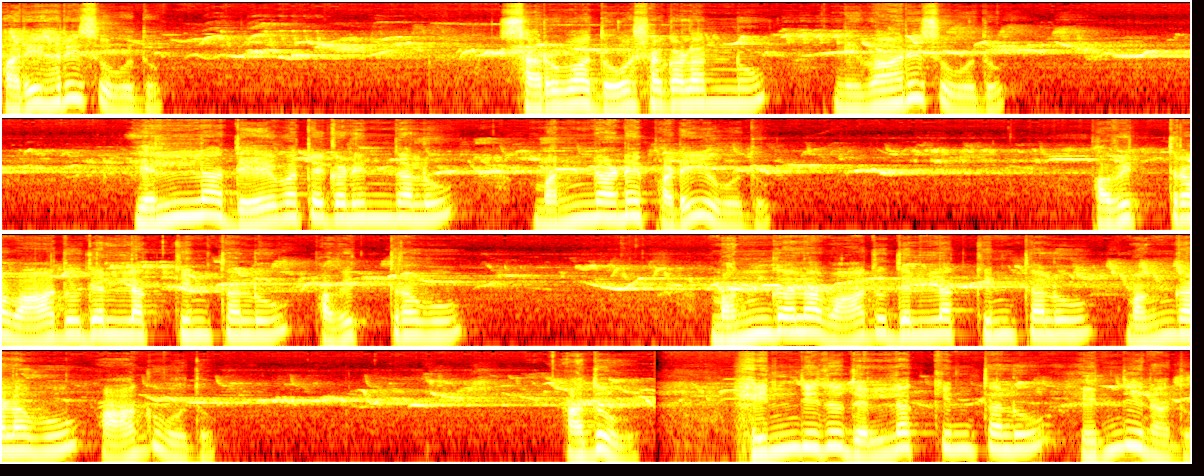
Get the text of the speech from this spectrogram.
ಪರಿಹರಿಸುವುದು. ಸರ್ವ ದೋಷಗಳನ್ನು ನಿವಾರಿಸುವುದು. ಎಲ್ಲ ದೇವತೆಗಳಿಂದಲೂ ಮನ್ನಣೆ ಪಡೆಯುವುದು. ಪವಿತ್ರವಾದುದೆಲ್ಲಕ್ಕಿಂತಲೂ ಪವಿತ್ರವೂ, ಮಂಗಲವಾದುದೆಲ್ಲಕ್ಕಿಂತಲೂ ಮಂಗಳವೂ ಆಗುವುದು. ಅದು ಹಿಂದಿದುದೆಲ್ಲಕ್ಕಿಂತಲೂ ಹಿಂದಿನದು.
